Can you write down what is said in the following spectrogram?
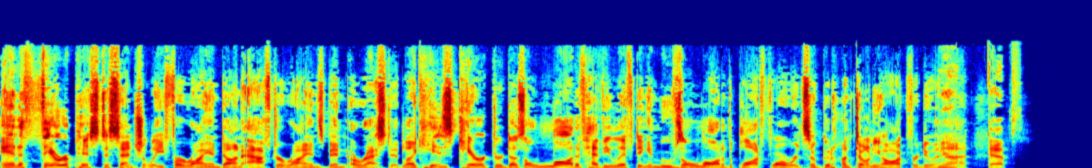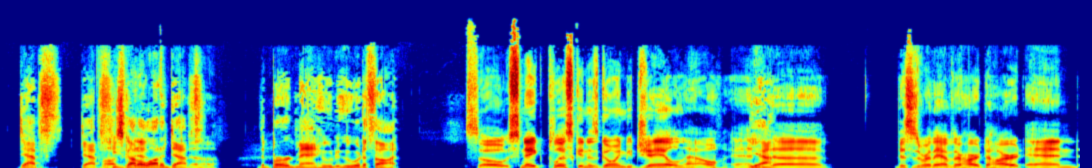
and a therapist essentially for Ryan Dunn after Ryan's been arrested. Like his character does a lot of heavy lifting and moves a lot of the plot forward. So good on Tony Hawk for doing that. Depth. Depth, depth. Lots He's of got a lot of depth. Uh, The Birdman. Who who would have thought? So Snake Plissken is going to jail now, and Yeah. uh, this is where they have their heart to heart. And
